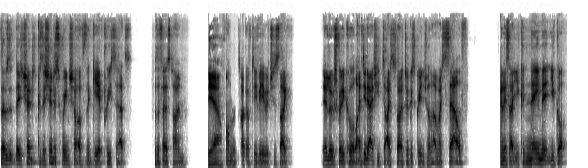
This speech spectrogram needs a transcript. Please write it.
there was, they showed because they showed a screenshot of the gear presets for the first time yeah. on the Tarkov TV, which is like it looks really cool. I did actually, I so I took a screenshot of that myself, and it's like you can name it. You've got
